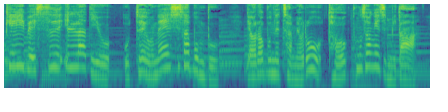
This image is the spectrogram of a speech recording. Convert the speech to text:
KBS 1라디오 오태훈의 시사본부 여러분의 참여로 더욱 풍성해집니다.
